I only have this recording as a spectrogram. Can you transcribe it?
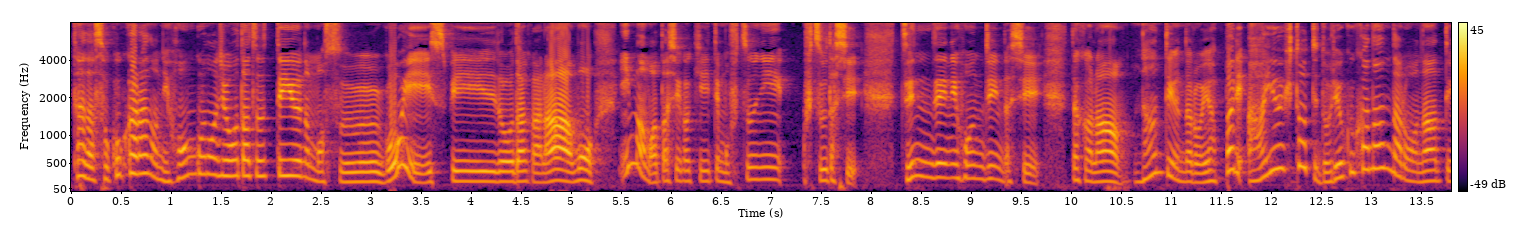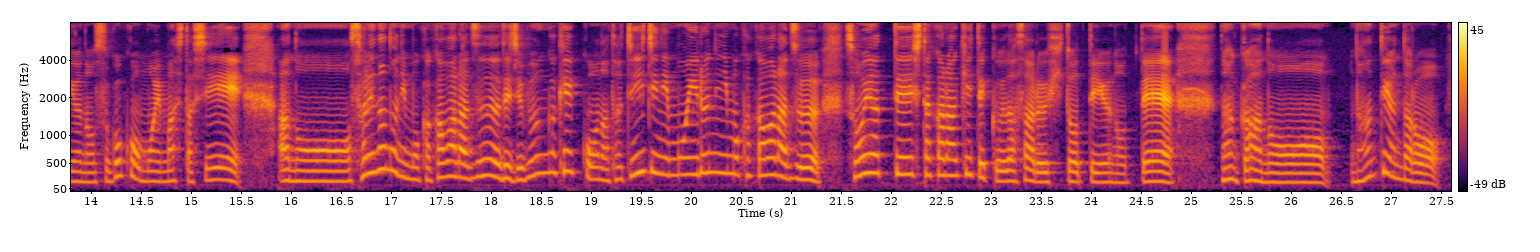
ただそこからの日本語の上達っていうのもすごいスピードだからもう今私が聞いても普通に普通だし全然日本人だしだから何て言うんだろうやっぱりああいう人って努力家なんだろうなっていうのをすごく思いましたしあのそれなのにもかかわらずで自分が結構な立ち位置にもいるにもかかわらずそうやって下から来てくださる人っていうのってなんかあの何て言うんだろう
